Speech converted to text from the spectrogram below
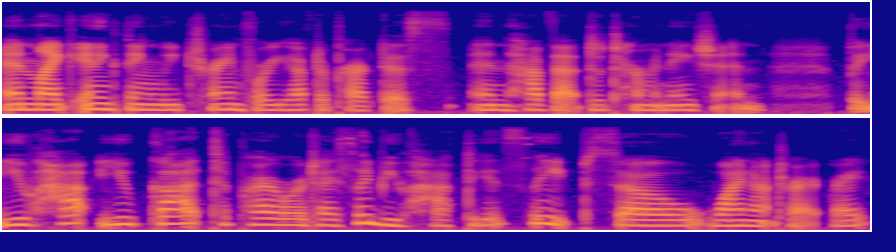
And like anything we train for, you have to practice and have that determination. But you have you got to prioritize sleep. You have to get sleep. So why not try it, right?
